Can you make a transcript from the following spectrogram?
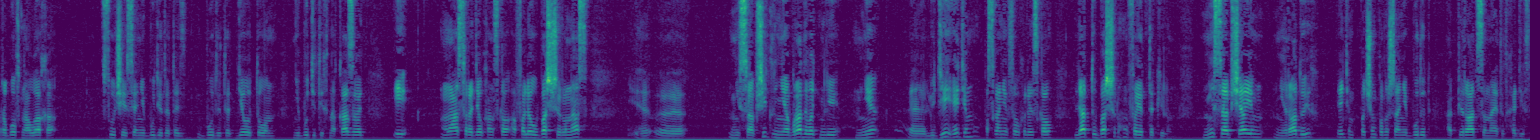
рабов на Аллаха, в случае, если они будут это, будут это делать, то он не будет их наказывать. И Муас Радиалхан сказал, Афаляу Башир у нас, э, э, не сообщить ли, не обрадовать ли мне людей этим, посланник Салхаля сказал, ля тубаширхум фаяттакилум. Не сообщаем, не радуй их этим. Почему? Потому что они будут опираться на этот хадис.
